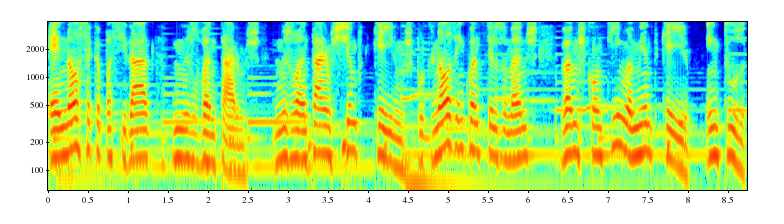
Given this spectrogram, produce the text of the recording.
é a nossa capacidade de nos levantarmos, de nos levantarmos sempre que cairmos, porque nós, enquanto seres humanos, vamos continuamente cair em tudo.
